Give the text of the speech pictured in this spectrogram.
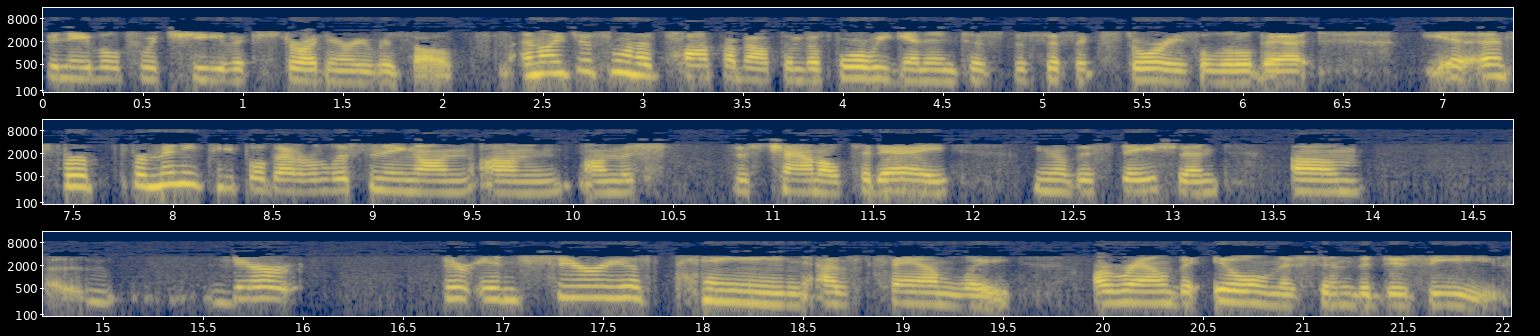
been able to achieve extraordinary results. And I just want to talk about them before we get into specific stories a little bit and for for many people that are listening on on on this this channel today, you know, this station, um, they're they're in serious pain as family around the illness and the disease,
